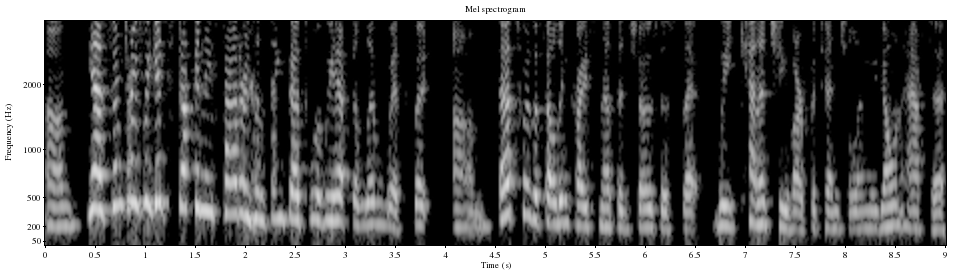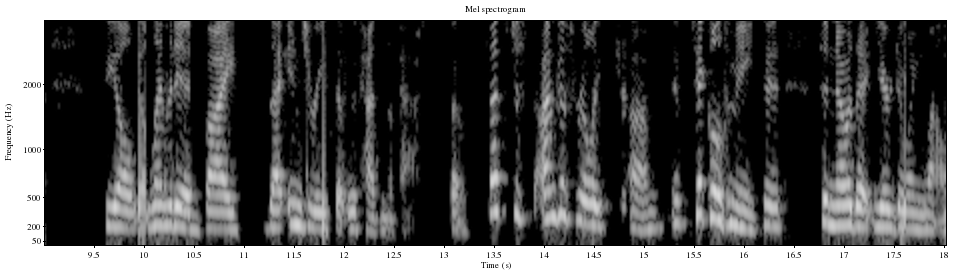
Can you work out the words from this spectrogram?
um, yeah, sometimes we get stuck in these patterns and think that's what we have to live with. But um, that's where the Feldenkrais method shows us that we can achieve our potential and we don't have to feel limited by the injuries that we've had in the past. So that's just, I'm just really, um, it tickles me to, to know that you're doing well.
